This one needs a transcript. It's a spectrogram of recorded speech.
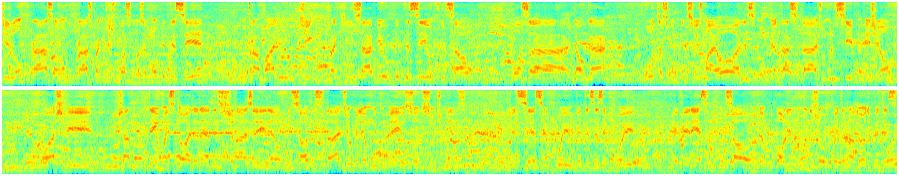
de longo prazo, a longo prazo, para que a gente possa fazer com o PTC um trabalho digno para que, sabe, o PTC, o futsal, possa galgar outras competições maiores, movimentar a cidade, o município, a região. Eu acho que já tem uma história né, desse ginásio aí, né? O futsal da cidade, eu me lembro muito bem, eu sou do sul de Minas. O PTC sempre foi, o PTC sempre foi referência no futsal. Eu lembro que o Paulinho Nunes foi treinador do PTC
